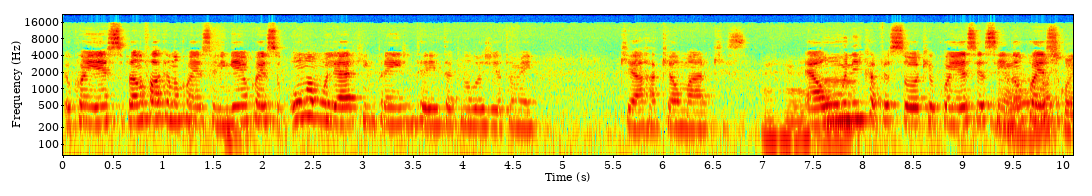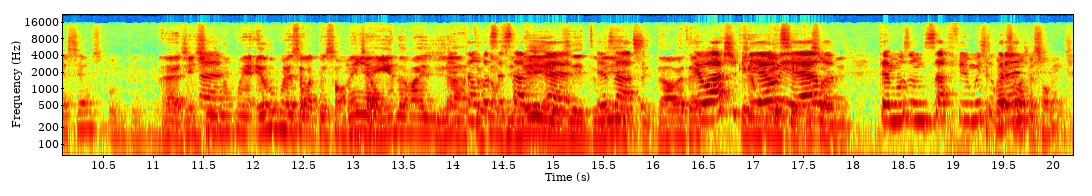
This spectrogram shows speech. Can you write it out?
Eu conheço, para não falar que eu não conheço ninguém, eu conheço uma mulher que empreende em TI e tecnologia também, que é a Raquel Marques. Uhum. É a Ah. única pessoa que eu conheço e assim, não Nós conheço conhecemos pouco. É, a gente É. não conhece, eu não conheço ela pessoalmente eu. ainda, mas já Então trocamos você sabe- e-mails é, e tweets exato. e tal. Até Eu acho que eu e ela temos um desafio muito Você conhece grande. ela pessoalmente?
